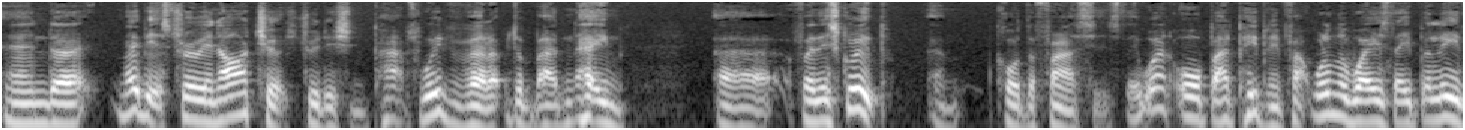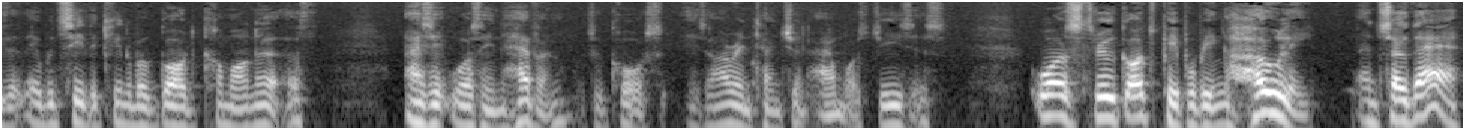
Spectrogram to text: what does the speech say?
And uh, maybe it's true in our church tradition. Perhaps we've developed a bad name uh, for this group. Um, called the Pharisees. They weren't all bad people. In fact, one of the ways they believed that they would see the kingdom of God come on earth as it was in heaven, which of course is our intention and was Jesus, was through God's people being holy. And so their,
